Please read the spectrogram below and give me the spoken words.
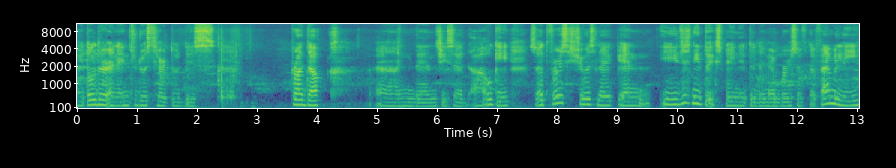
I told her and I introduced her to this product. And then she said uh, okay. So at first she was like and you just need to explain it to the members of the family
